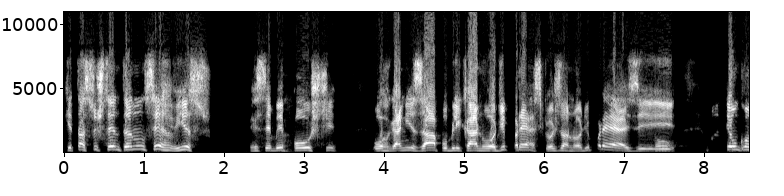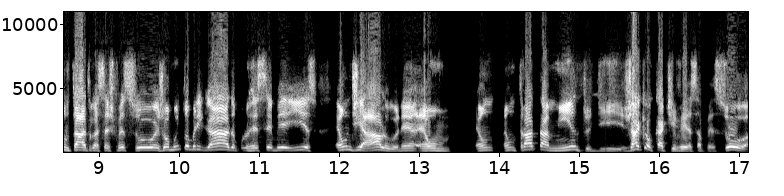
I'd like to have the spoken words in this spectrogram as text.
que está sustentando um serviço. Receber post, organizar, publicar no WordPress, que hoje está no WordPress, e ter um contato com essas pessoas. Oh, muito obrigado por receber isso. É um diálogo, né? é um, é um, é um tratamento de, já que eu cativei essa pessoa,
